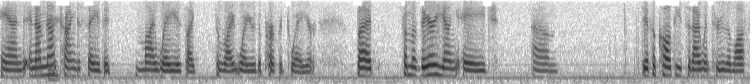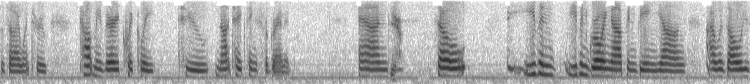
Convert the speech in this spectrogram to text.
and and I'm not Mm. trying to say that my way is like the right way or the perfect way, or but from a very young age, um, difficulties that I went through, the losses that I went through, taught me very quickly to not take things for granted, and Yeah. so even even growing up and being young, I was always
